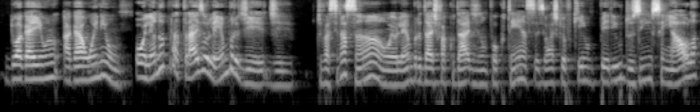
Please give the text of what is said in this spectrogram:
do H1, H1N1. Olhando para trás, eu lembro de, de, de, vacinação, eu lembro das faculdades um pouco tensas, eu acho que eu fiquei um períodozinho sem aula,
